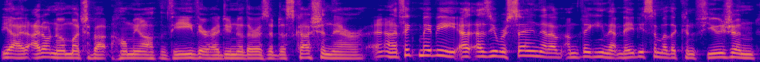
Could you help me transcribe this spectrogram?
Yeah, I, I don't know much about homeopathy either. I do know there is a discussion there, and I think maybe as you were saying that, I'm, I'm thinking that maybe some of the confusion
